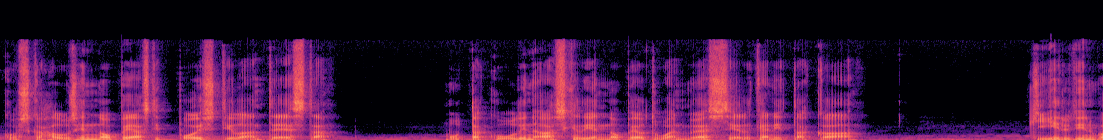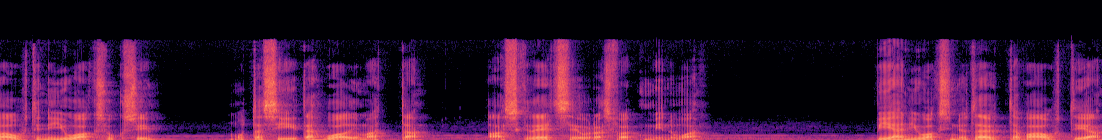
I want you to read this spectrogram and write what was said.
koska halusin nopeasti pois tilanteesta, mutta kuulin askelien nopeutuvan myös selkäni takaa. Kiihdytin vauhtini juoksuksi, mutta siitä huolimatta askeleet seurasivat minua. Pian juoksin jo täyttä vauhtia,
